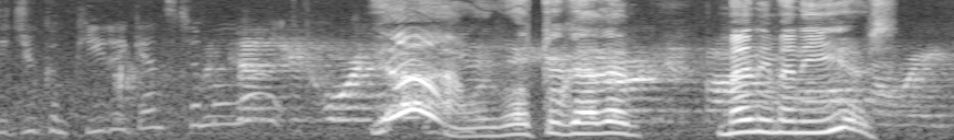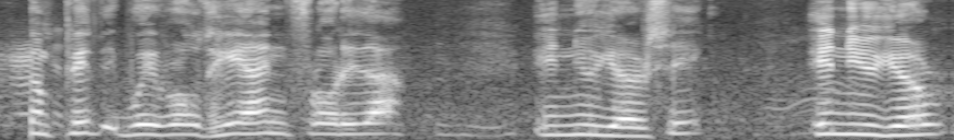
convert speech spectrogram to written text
did you compete against him? Yeah, we rode together many, many years. Compete, we rode here in Florida, mm-hmm. in New Jersey, in New York,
